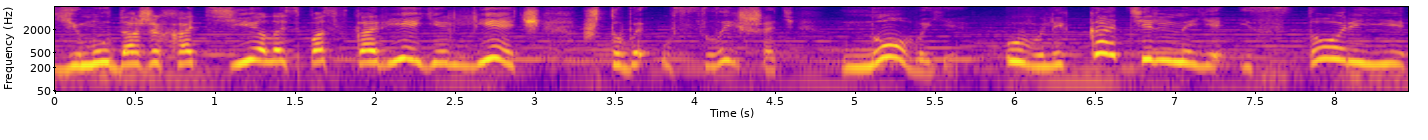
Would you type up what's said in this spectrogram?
Ему даже хотелось поскорее лечь, чтобы услышать новые увлекательные истории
